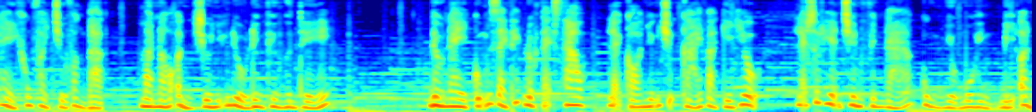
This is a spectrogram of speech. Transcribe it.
này không phải chứa vàng bạc mà nó ẩn chứa những điều linh thiêng hơn thế. Điều này cũng giải thích được tại sao lại có những chữ cái và ký hiệu lại xuất hiện trên phiến đá cùng nhiều mô hình bí ẩn.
